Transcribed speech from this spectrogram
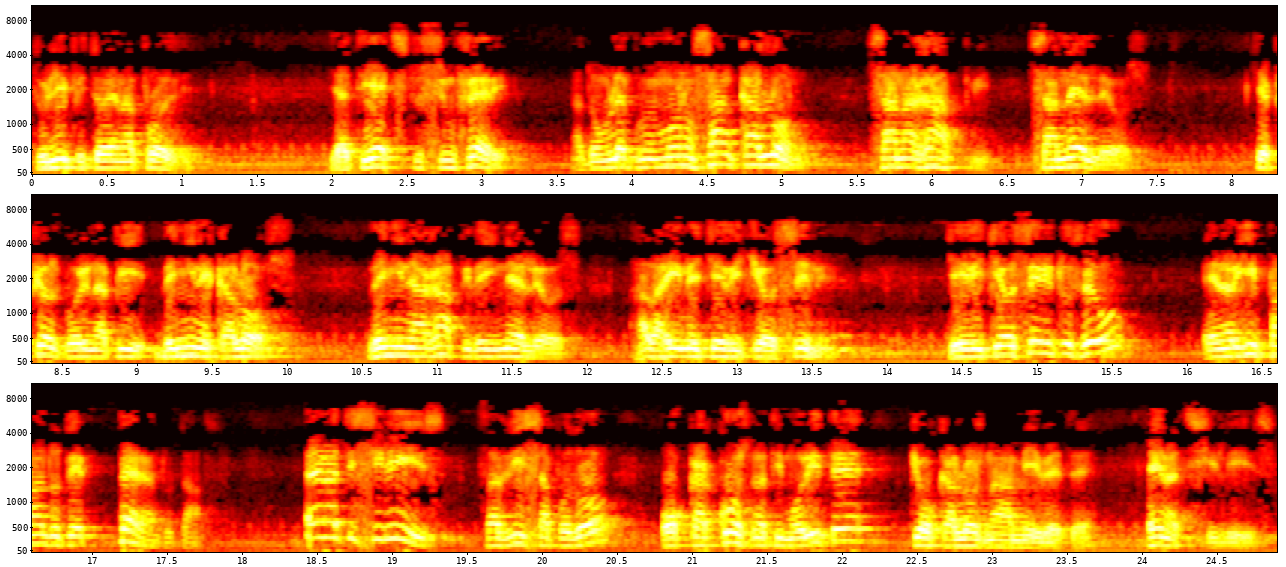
Του λείπει το ένα πόδι. Γιατί έτσι τους συμφέρει. Να τον βλέπουμε μόνο σαν καλόν σαν αγάπη σαν έλεος. Και ποιος μπορεί να πει δεν είναι καλός δεν είναι αγάπη δεν είναι έλεος αλλά είναι και δικαιοσύνη. Και η δικαιοσύνη του Θεού ενεργεί πάντοτε πέραν του τάφου. Ένα της ηλίης θα δεις από εδώ ο κακός να τιμωρείται και ο καλός να αμείβεται. Ένα της ηλίης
